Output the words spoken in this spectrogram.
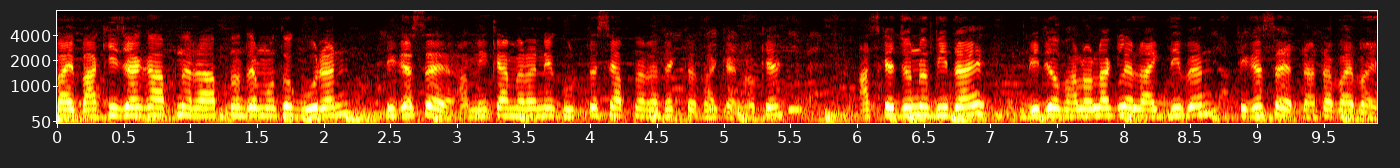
ভাই, বাকি জায়গা আপনারা আপনাদের মতো ঘুরেন, ঠিক আছে? আমি ক্যামেরা নিয়ে ঘুরতেছি, আপনারা দেখতে থাকেন, ওকে? আজকের জন্য বিদায়। ভিডিও ভালো লাগলে লাইক দিবেন, ঠিক আছে? টাটা বাই বাই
